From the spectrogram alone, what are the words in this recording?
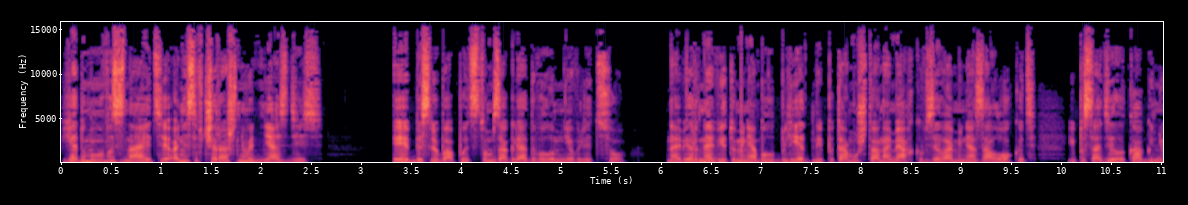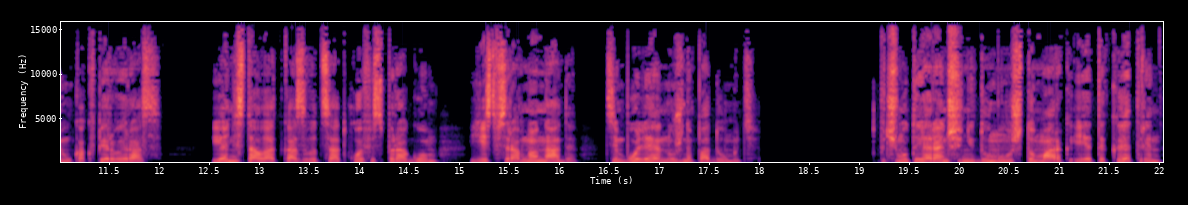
Я думала, вы знаете, они со вчерашнего дня здесь». Эбби с любопытством заглядывала мне в лицо. Наверное, вид у меня был бледный, потому что она мягко взяла меня за локоть и посадила к огню, как в первый раз. Я не стала отказываться от кофе с пирогом, есть все равно надо, тем более нужно подумать. Почему-то я раньше не думала, что Марк и эта Кэтрин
